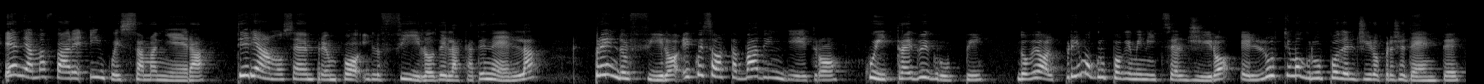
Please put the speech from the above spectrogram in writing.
e andiamo a fare in questa maniera. Tiriamo sempre un po il filo della catenella prendo il filo e questa volta vado indietro qui tra i due gruppi dove ho il primo gruppo che mi inizia il giro e l'ultimo gruppo del giro precedente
